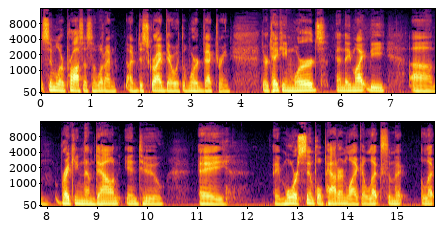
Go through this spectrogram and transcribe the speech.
similar process of what I'm I've described there with the word vectoring. They're taking words and they might be um, breaking them down into a a more simple pattern like a lexemic, le,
